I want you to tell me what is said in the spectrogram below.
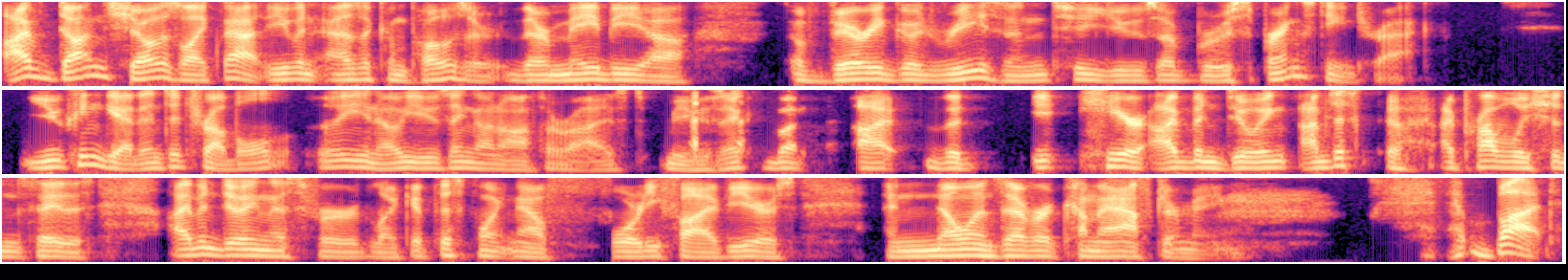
i've done shows like that even as a composer there may be a, a very good reason to use a bruce springsteen track. You can get into trouble uh, you know using unauthorized music but i the here i've been doing i'm just i probably shouldn't say this. I've been doing this for like at this point now 45 years and no one's ever come after me. But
